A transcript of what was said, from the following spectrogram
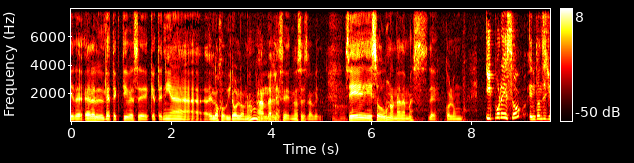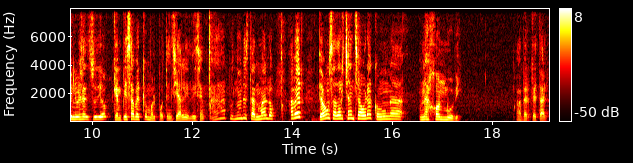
de- era el detective ese que tenía el ojo virolo, ¿no? Ándale. Sí, no sé si lo Sí, hizo uno nada más de Columbo. Y por eso, entonces Universal Studio, que empieza a ver como el potencial y le dicen, ah, pues no eres tan malo. A ver, te vamos a dar chance ahora con una, una home movie. A ver qué tal,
